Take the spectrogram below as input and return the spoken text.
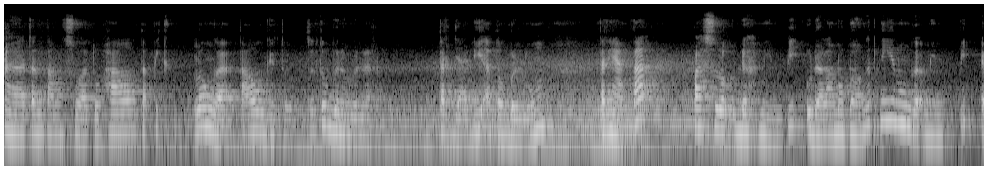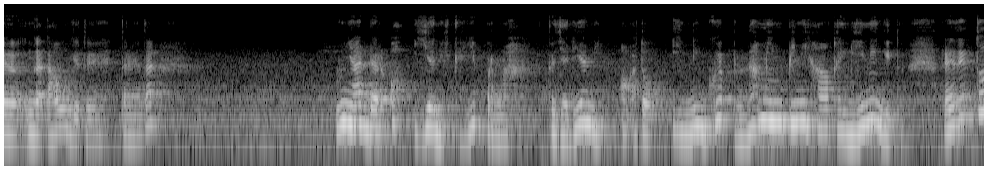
uh, tentang suatu hal tapi lo nggak tahu gitu itu tuh bener-bener terjadi atau belum ternyata pas lo udah mimpi udah lama banget nih lo nggak mimpi eh, nggak uh, tahu gitu ya. Ternyata lo nyadar oh iya nih kayaknya pernah kejadian nih. Oh atau ini gue pernah mimpi nih hal kayak gini gitu. Ternyata itu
